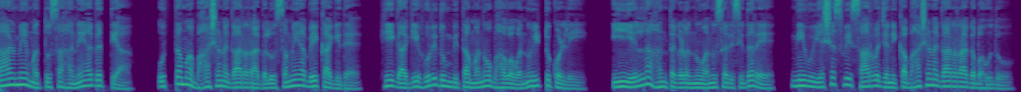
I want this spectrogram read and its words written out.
ತಾಳ್ಮೆ ಮತ್ತು ಸಹನೆ ಅಗತ್ಯ. ಉತ್ತಮ ಭಾಷಣಗಾರರಾಗಲು ಸಮಯ ಬೇಕಾಗಿದೆ. ಹೀಗಾಗಿ ಹುರಿದುಂಬಿತ ಮನೋಭಾವವನ್ನು ಇಟ್ಟುಕೊಳ್ಳಿ. ಈ ಎಲ್ಲ ಹಂತಗಳನ್ನು ಅನುಸರಿಸಿದರೆ ನೀವು ಯಶಸ್ವಿ ಸಾರ್ವಜನಿಕ ಭಾಷಣಗಾರರಾಗಬಹುದು.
